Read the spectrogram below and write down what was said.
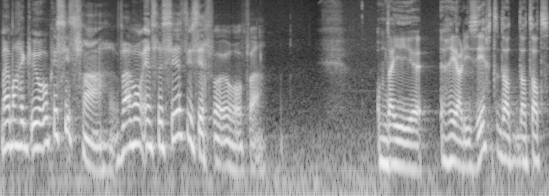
Maar mag ik u ook eens iets vragen? Waarom interesseert u zich voor Europa? Omdat je je realiseert dat dat, dat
